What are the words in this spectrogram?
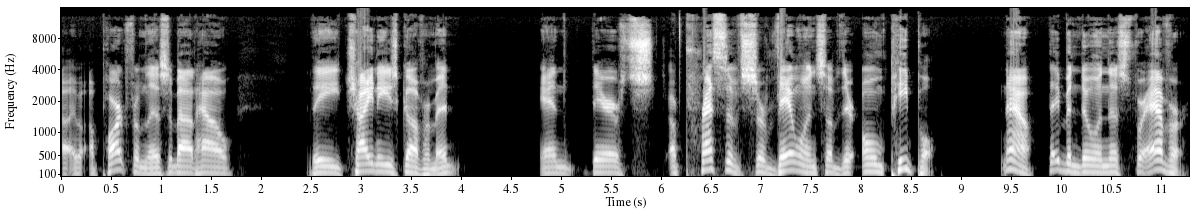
uh, apart from this about how the Chinese government and their oppressive surveillance of their own people. Now, they've been doing this forever.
